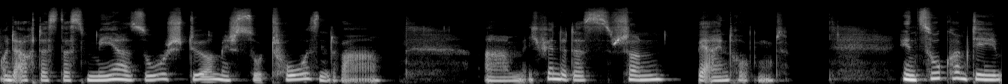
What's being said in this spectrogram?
und auch, dass das Meer so stürmisch, so tosend war. Ähm, ich finde das schon beeindruckend. Hinzu kommt die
